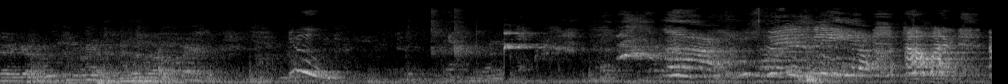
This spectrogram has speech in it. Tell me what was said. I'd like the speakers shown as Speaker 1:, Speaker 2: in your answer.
Speaker 1: There you go.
